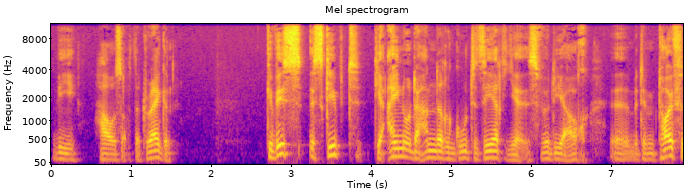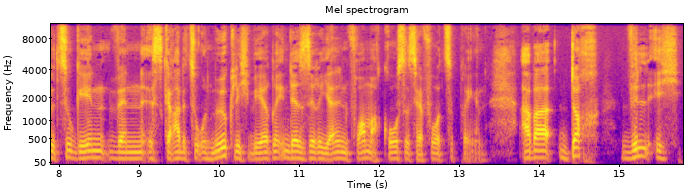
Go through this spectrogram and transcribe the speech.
wie House of the Dragon? Gewiss, es gibt die eine oder andere gute Serie. Es würde ja auch äh, mit dem Teufel zugehen, wenn es geradezu unmöglich wäre, in der seriellen Form auch Großes hervorzubringen. Aber doch will ich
